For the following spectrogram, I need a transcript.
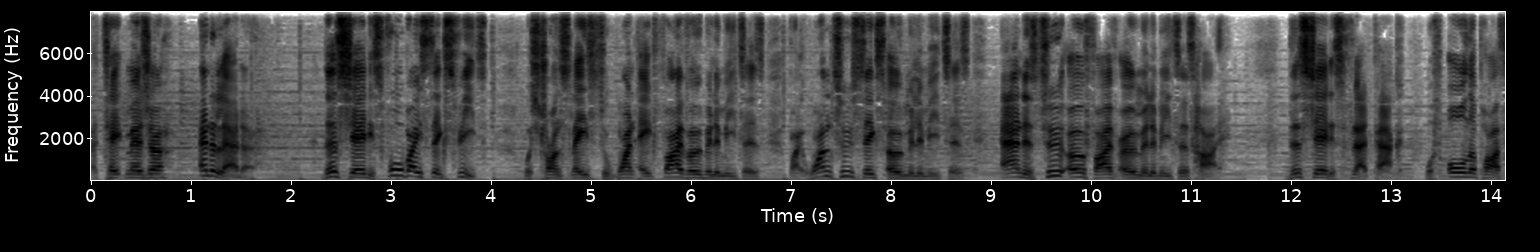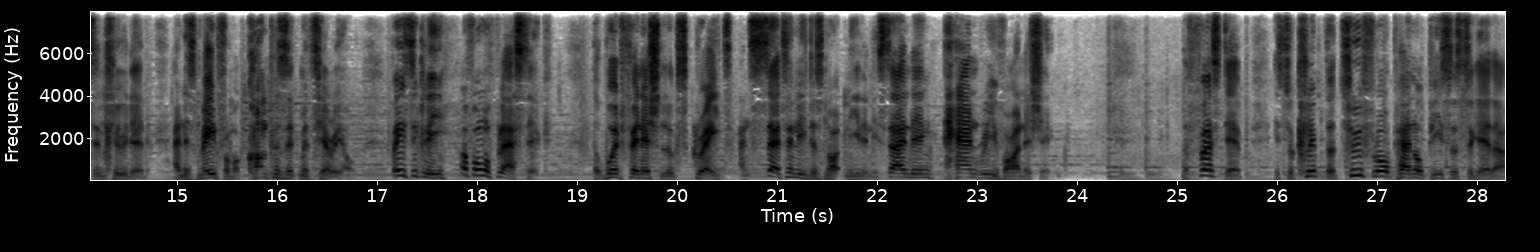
a tape measure, and a ladder. This shed is 4 by 6 feet, which translates to 1850 millimeters by 1260 millimeters and is 2050 millimeters high. This shed is flat pack with all the parts included and is made from a composite material, basically a form of plastic. The wood finish looks great and certainly does not need any sanding and revarnishing. The first step is to clip the two floor panel pieces together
